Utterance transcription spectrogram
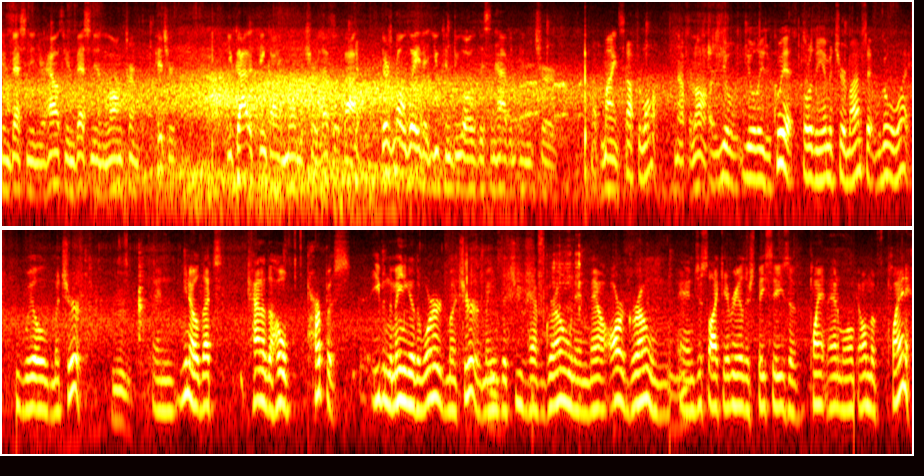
you're investing in your health, you're investing in the long term picture, you got to think on a more mature level about it. There's no way that you can do all of this and have an immature mindset. Not for long. Not for long. or you'll you'll either quit or the immature mindset will go away. You will mature, mm. and you know that's kind of the whole purpose. Even the meaning of the word mature means that you have grown and now are grown, and just like every other species of plant and animal on the planet.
